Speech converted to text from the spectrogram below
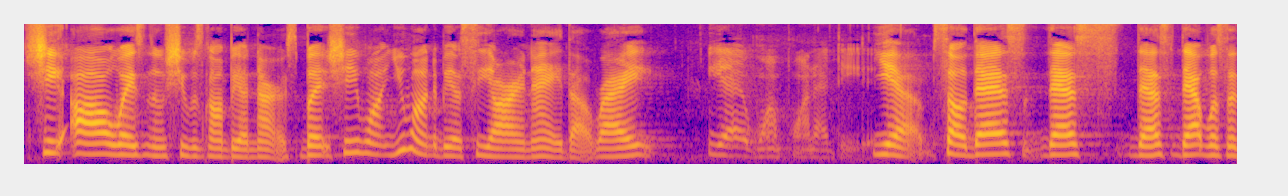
She always knew she was going to be a nurse, but she want you wanted to be a CRNA though, right? Yeah, at one point I did. Yeah, so that's that's that's that was a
